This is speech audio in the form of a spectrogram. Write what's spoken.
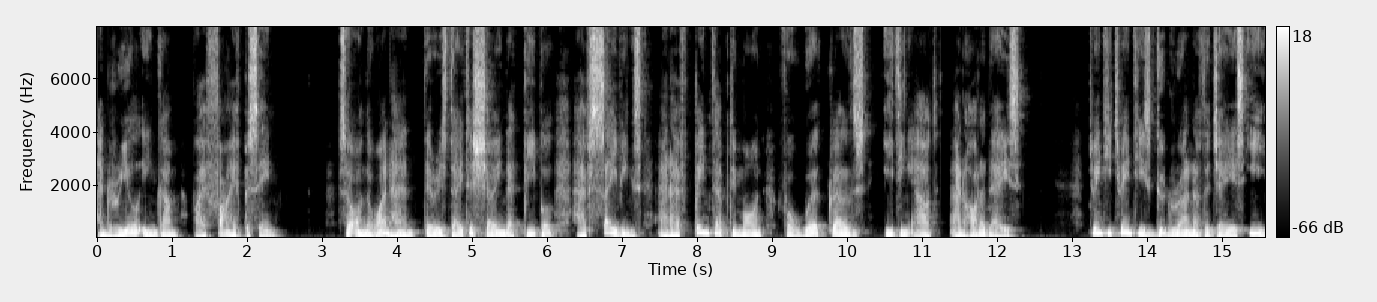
and real income by 5%. So, on the one hand, there is data showing that people have savings and have pent up demand for work clothes, eating out, and holidays. 2020's good run of the JSE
